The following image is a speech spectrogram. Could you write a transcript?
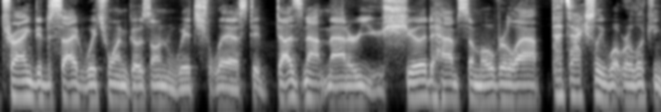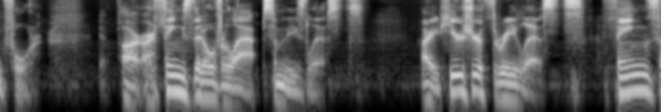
trying to decide which one goes on which list. It does not matter. You should have some overlap. That's actually what we're looking for. Are, are things that overlap some of these lists. All right, here's your three lists. Things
